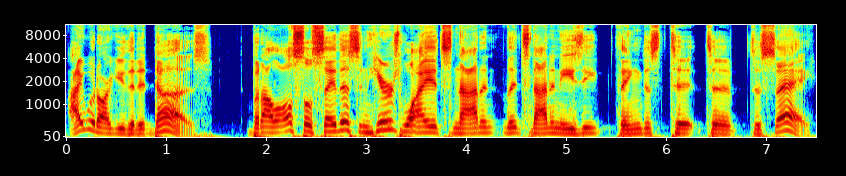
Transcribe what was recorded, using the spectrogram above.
I would argue that it does. But I'll also say this, and here's why it's not an it's not an easy thing to to to, to say.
